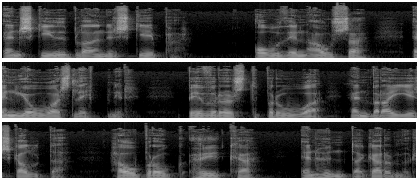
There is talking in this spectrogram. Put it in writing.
en skýðblaðnir skipa. Óðinn ása, en jóa sleipnir, bifröst brúa, en bræi skálda, hábrók hauka, en hunda garmur.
